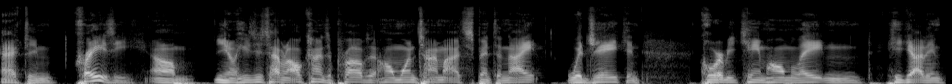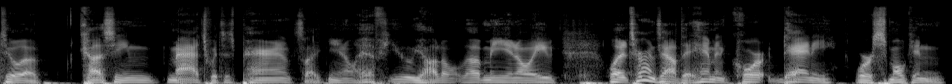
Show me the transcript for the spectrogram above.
acting crazy. Um, you know, he's just having all kinds of problems at home. One time, I spent the night with Jake, and Corby came home late, and he got into a cussing match with his parents, like you know, "f you, y'all don't love me." You know, he. Well, it turns out that him and Cor- Danny were smoking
